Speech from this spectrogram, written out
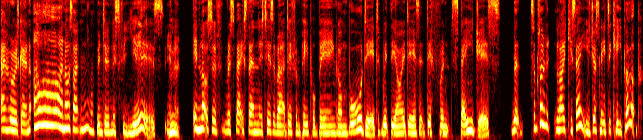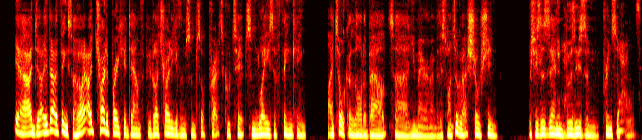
everyone's going, oh, and I was like, mm, I've been doing this for years, you mm. know. In lots of respects, then it is about different people being onboarded with the ideas at different stages. That sometimes, like you say, you just need to keep up. Yeah, I, do, I, I think so. I, I, try to break it down for people. I try to give them some sort of practical tips, some ways of thinking. I talk a lot about, uh, you may remember this one, I talk about Shoshin, which is a Zen yes. Buddhism principle yes.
